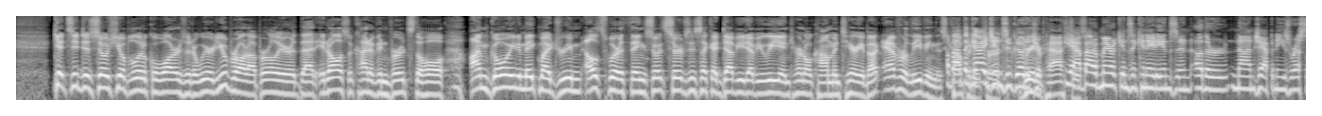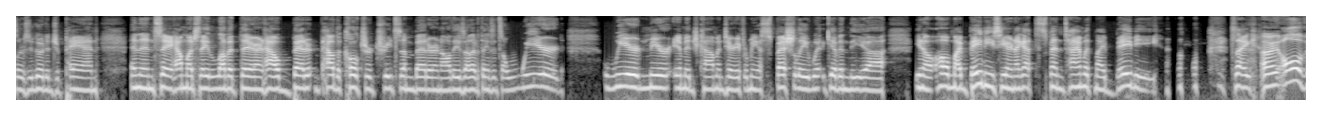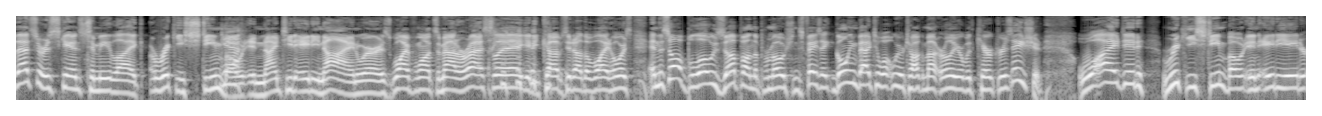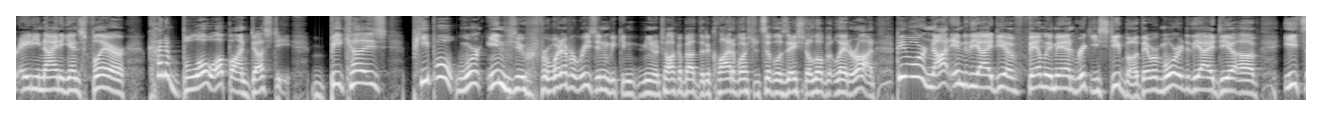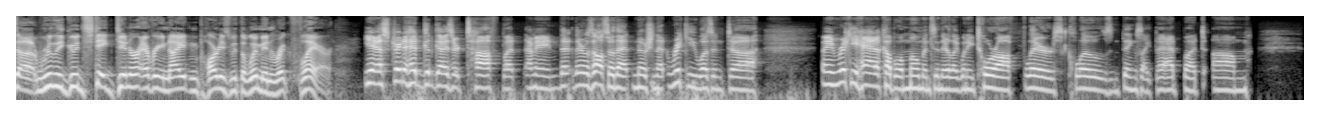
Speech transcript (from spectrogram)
gets into socio-political waters that are weird. You brought up earlier that it also kind of inverts the whole "I'm going to make my dream elsewhere" thing. So it serves as like a WWE internal commentary about ever leaving this about the gaijins who go to Japan. Yeah, about Americans and Canadians and other non-Japanese wrestlers who go to Japan and then say how much they love it there and how better how the culture treats them better and all these other things. It's a weird weird mirror image commentary for me, especially w- given the, uh, you know, oh, my baby's here and I got to spend time with my baby. it's like. I mean, all of that sort of scans to me like Ricky Steamboat Yeah. in 1989, where his wife wants him out of wrestling and he comes in on the white horse. And this all blows up on the promotion's face. Like, going back to what we were talking about earlier with characterization. Why did Ricky Steamboat in 88 or 89 against Flair kind of blow up on Dusty? Because people weren't into for whatever reason we can you know talk about the decline of western civilization a little bit later on people were not into the idea of family man ricky steamboat they were more into the idea of eats a really good steak dinner every night and parties with the women Ric flair Yeah, straight ahead good guys are tough, but I mean, th- there was also that notion that Ricky wasn't. Uh, I mean, Ricky had a couple of moments in there, like when he tore off Flair's clothes and things like that. But um,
